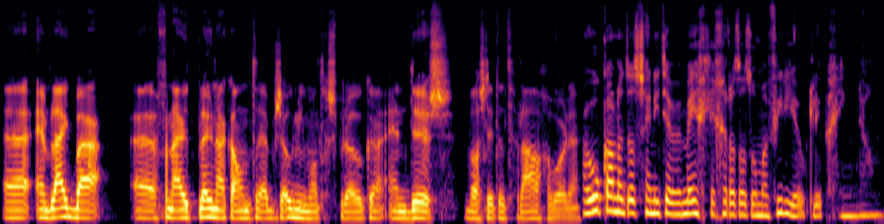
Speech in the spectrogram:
Eh, en blijkbaar eh, vanuit Pleuna-kant hebben ze ook niemand gesproken. En dus was dit het verhaal geworden. Maar hoe kan het dat zij niet hebben meegekregen dat dat om een videoclip ging dan?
